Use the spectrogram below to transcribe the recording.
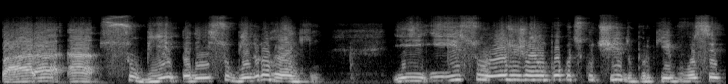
para a subir, ele subindo no ranking. E, e, isso hoje já é um pouco discutido, porque você.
